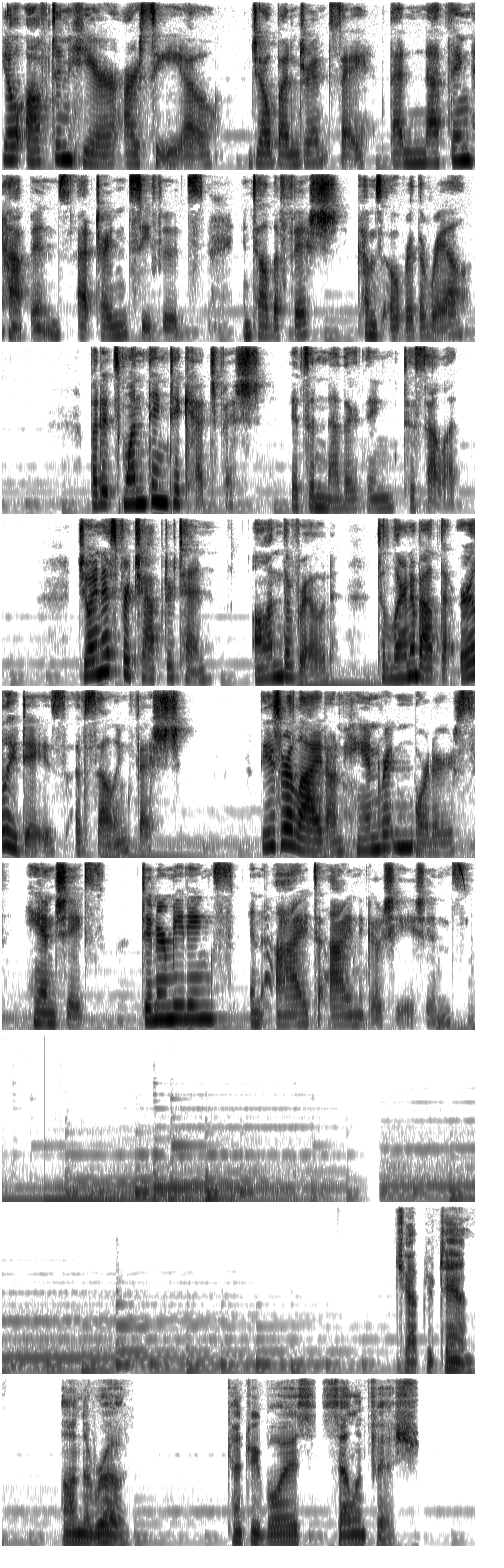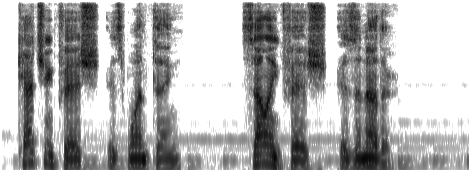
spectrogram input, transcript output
You'll often hear our CEO, Joe Bundrant, say that nothing happens at Trident Seafoods until the fish comes over the rail. But it's one thing to catch fish, it's another thing to sell it. Join us for Chapter 10 On the Road to learn about the early days of selling fish. These relied on handwritten orders, handshakes, dinner meetings, and eye to eye negotiations. Chapter 10 On the Road Country Boys Selling Fish. Catching fish is one thing, selling fish is another.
